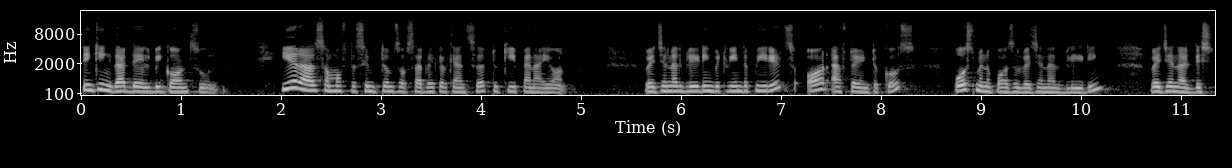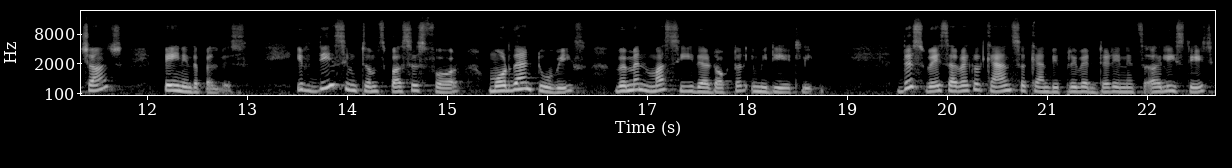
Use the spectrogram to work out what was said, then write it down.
thinking that they'll be gone soon. Here are some of the symptoms of cervical cancer to keep an eye on vaginal bleeding between the periods or after intercourse, postmenopausal vaginal bleeding, vaginal discharge, pain in the pelvis. If these symptoms persist for more than two weeks, women must see their doctor immediately. This way, cervical cancer can be prevented in its early stage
